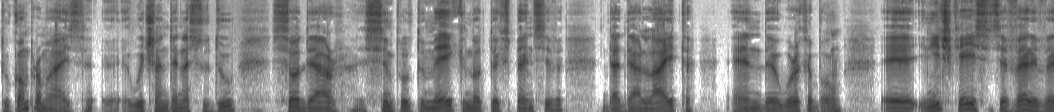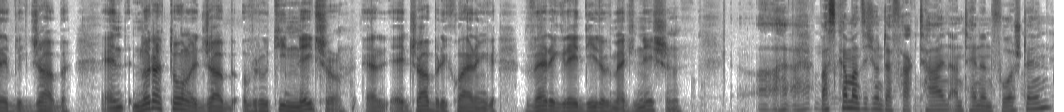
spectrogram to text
to compromise uh, which antennas to do so they are simple to make, not too expensive, that they are light, and uh, workable. Uh, in each case, it's a very, very big job, and not at all a job of routine nature, a, a job requiring very great deal of imagination. Was kann man sich unter fraktalen Antennen vorstellen?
